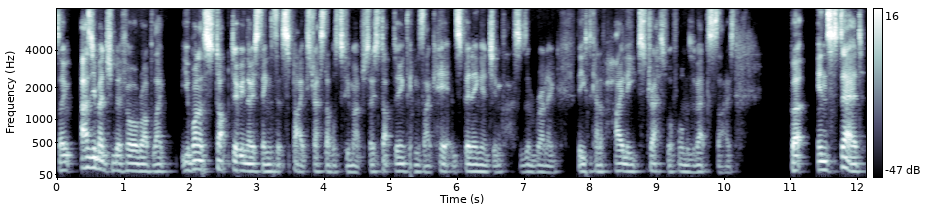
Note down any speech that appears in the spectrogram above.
so as you mentioned before, Rob, like you want to stop doing those things that spike stress levels too much. So stop doing things like HIIT and spinning and gym classes and running, these kind of highly stressful forms of exercise. But instead,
